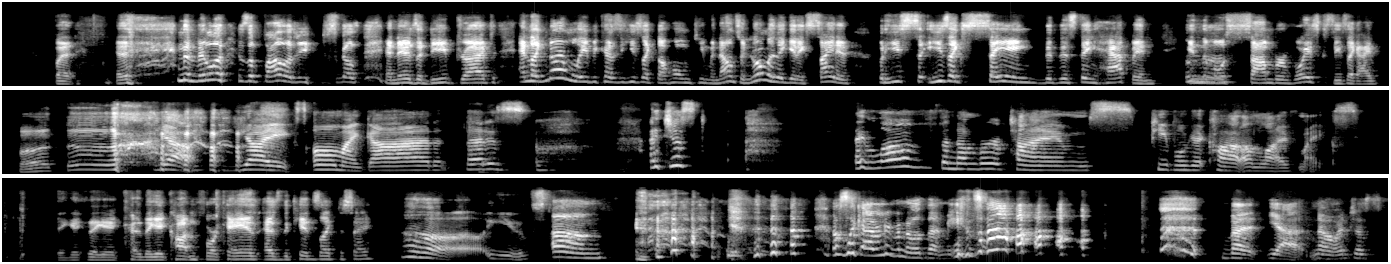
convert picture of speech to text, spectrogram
But in the middle of his apology, he just goes, and there's a deep drive. And like normally, because he's like the home team announcer, normally they get excited, but he's he's like saying that this thing happened in the Mhm. most somber voice because he's like, I fucked up. yeah. Yikes. Oh my God. That is. I just, I love the number of times people get caught on live mics. they get they get they get caught in 4K as, as the kids like to say. Oh, youths. Um, I was like, I don't even know what that means. but yeah, no, it just,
